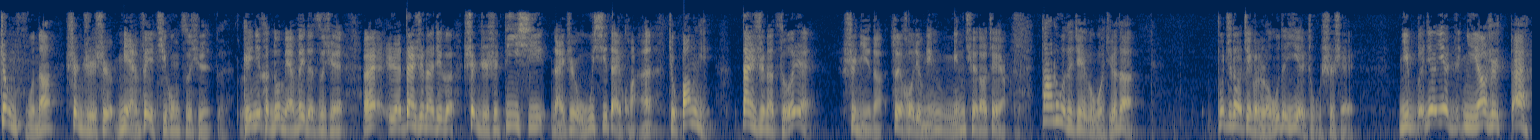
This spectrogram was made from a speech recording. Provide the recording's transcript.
政府呢，甚至是免费提供咨询，对，给你很多免费的咨询。哎，但是呢，这个甚至是低息乃至无息贷款就帮你，但是呢，责任是你的。最后就明明确到这样，大陆的这个，我觉得不知道这个楼的业主是谁。你不要业，你要是哎，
